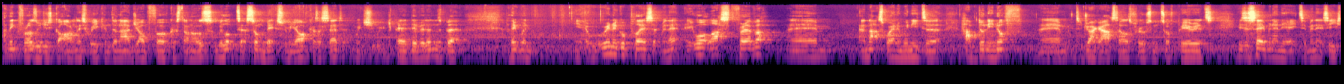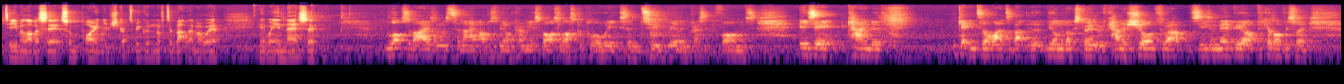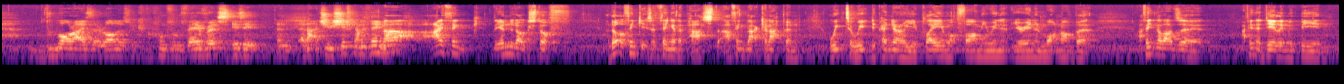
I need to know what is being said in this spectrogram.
I think for us, we just got on this week and done our job, focused on us. We looked at some bits from York, as I said, which, which paid dividends, but I think we're, you know, we're in a good place at the minute. It won't last forever, um, and that's when we need to have done enough um, to drag ourselves through some tough periods. It's the same in any 80 minutes. Each team will have a say at some point. You've just got to be good enough to back them away. We're in there, so. Lots of eyes on us tonight, obviously on Premier Sports the last couple of weeks and two really impressive performances. Is it kind of getting to the lads about the, the underdog spirit that we've kind of shown throughout the season maybe or because obviously the more eyes that are on us, we could become from favourites. Is it an, an, attitude shift kind of thing? No, I think the underdog stuff. I don't think it's a thing of the past. I think that can happen week to week, depending on who you're playing, what form you're in, you're in, and whatnot. But I think the lads are. I think they're dealing with being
